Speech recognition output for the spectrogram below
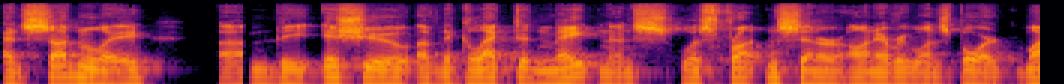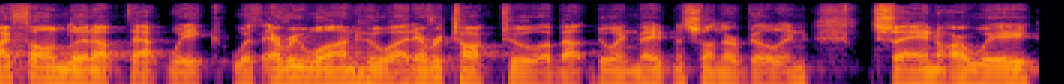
And suddenly, uh, the issue of neglected maintenance was front and center on everyone's board. My phone lit up that week with everyone who I'd ever talked to about doing maintenance on their building saying, Are we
